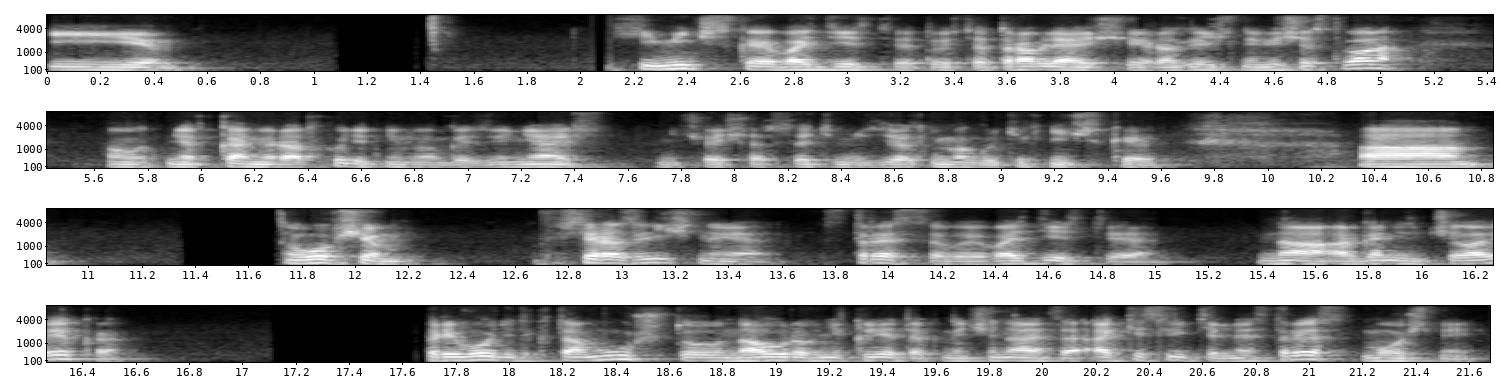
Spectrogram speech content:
и химическое воздействие, то есть отравляющие различные вещества. А вот у меня камера отходит немного, извиняюсь, ничего сейчас с этим сделать не могу, техническое. А, в общем, все различные стрессовые воздействия на организм человека – приводит к тому, что на уровне клеток начинается окислительный стресс мощный,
